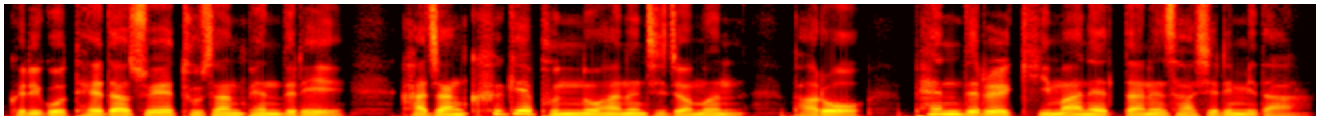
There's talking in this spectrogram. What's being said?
그리고 대다수의 두산 팬들이 가장 크게 분노하는 지점은 바로 팬들을 기만했다는 사실입니다.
